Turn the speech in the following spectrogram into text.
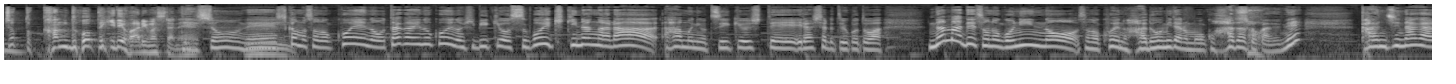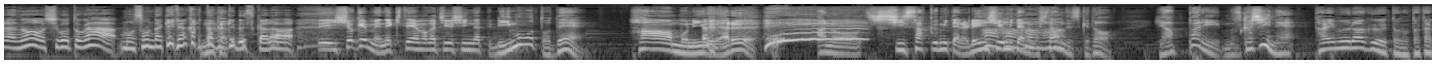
ちょっと感動的ではありましたね。で。しょうね、うん。しかもその声のお互いの声の響きをすごい聞きながらハーモニーを追求していらっしゃるということは生でその5人のその声の波動みたいなのもこう肌とかでね感じながらの仕事がもうそんだけなかったわけですから。で一生懸命ね北山が中心になってリモートでハーモニーをやる あの試作みたいな練習みたいなのもしたんですけどやっぱり難しいねタイムラグとの戦い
